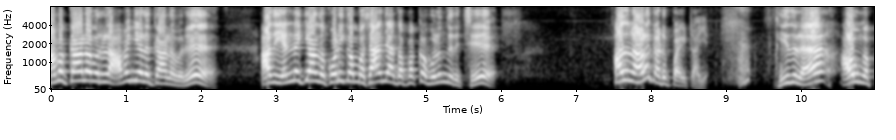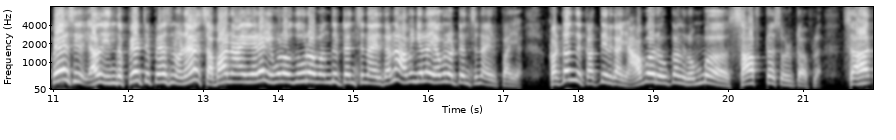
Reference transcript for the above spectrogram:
நமக்கானவர் இல்லை அவங்களுக்கானவர். அது என்னைக்கும் அந்த கொடிக்கம்பை சாஞ்சு அந்த பக்கம் விழுந்துருச்சு. அதனால கடுப்பாயிட்டாங்க. இதில் அவங்க பேசி அதாவது இந்த பேச்சை பேசினோடனே சபாநாயகரே இவ்வளோ தூரம் வந்து டென்ஷன் ஆகிருக்காருன்னா அவங்கெல்லாம் எவ்வளோ டென்ஷன் ஆகிருப்பாங்க கட்டந்து கத்தியிருக்காங்க. அவர் உட்காந்து ரொம்ப சாஃப்டாக சொல்லிட்டாப்புல. சார்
